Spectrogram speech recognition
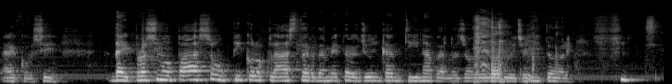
Ecco, sì. Dai, prossimo passo, un piccolo cluster da mettere giù in cantina per la gioia dei tuoi genitori. Sì.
